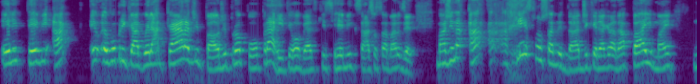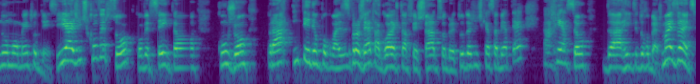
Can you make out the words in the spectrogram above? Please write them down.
ele teve a eu, eu, vou brincar com ele, a cara de pau de propor para Rita e Roberto que se remixasse os trabalhos dele. Imagina a, a, a, responsabilidade de querer agradar pai e mãe num momento desse. E a gente conversou, conversei então com o João para entender um pouco mais desse projeto, agora que está fechado, sobretudo, a gente quer saber até a reação da Rita e do Roberto. Mas antes,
